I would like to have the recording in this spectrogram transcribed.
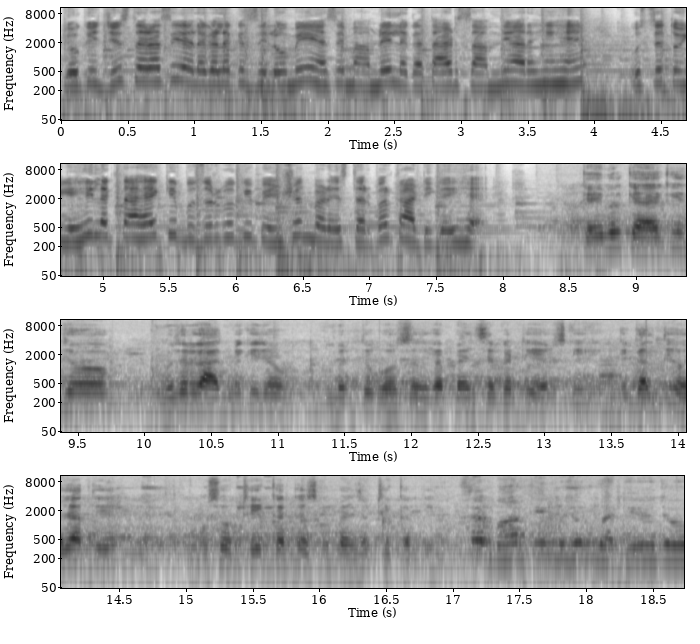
क्योंकि जिस तरह से अलग अलग जिलों में ऐसे मामले लगातार सामने आ रहे हैं, उससे तो यही लगता है कि बुज़ुर्गों की पेंशन बड़े स्तर पर काटी गई है। कई बार क्या है कि जो बुज़ुर्ग आदमी की जो मृत्यु कर पेंशन कटी है, उसकी गलती हो जाती है। उसको ठीक करके उसकी पेंशन ठीक कर दी। सर बाहर तीन बुज़ुर्ग बैठे हैं जो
